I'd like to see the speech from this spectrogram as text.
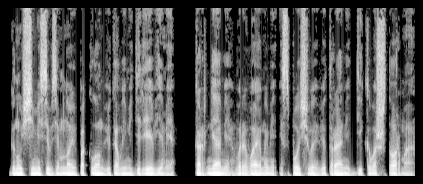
гнущимися в земной поклон вековыми деревьями, корнями, вырываемыми из почвы ветрами дикого шторма.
